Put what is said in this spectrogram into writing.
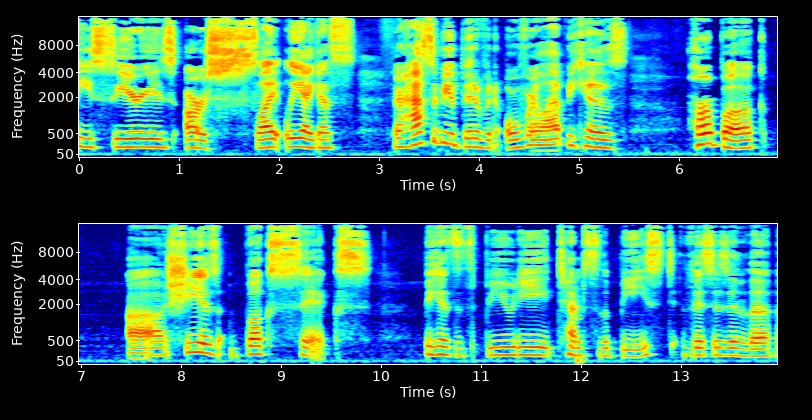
these series are slightly, I guess, there has to be a bit of an overlap because her book, uh, she is book six because it's Beauty Tempts the Beast. This is in the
